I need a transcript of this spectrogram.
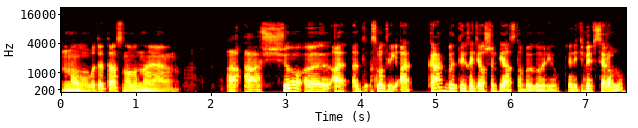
Ну, вот это основанное... А, а що, э, а, а, д- смотри, а как бы ты хотел, чтобы я с тобой говорил? Или тебе все равно?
